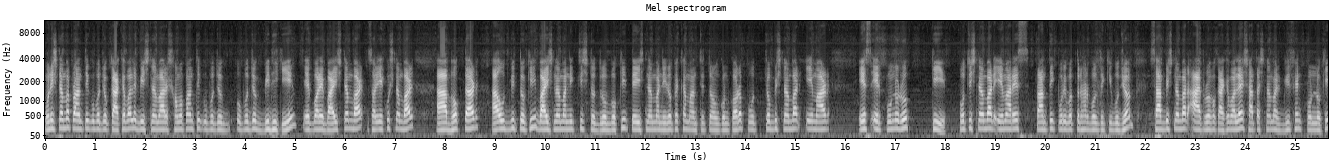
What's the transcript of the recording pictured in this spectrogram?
উনিশ নম্বর, প্রান্তিক উপযোগ কাকে বলে? বিশ নম্বর, সমপ্রান্তিক উপযোগ উপযোগ বিধি কী? এরপরে বাইশ নম্বর সরি একুশ নম্বর ভোক্তার উদ্বৃত্ত কি? বাইশ নাম্বার নিকৃষ্ট দ্রব্য কি? তেইশ নাম্বার নিরপেক্ষা মানচিত্র অঙ্কন করো। চব্বিশ নাম্বার এম আর এস এর পূর্ণরূপ কি? পঁচিশ নম্বর এমআরএস প্রান্তিক পরিবর্তন হার বলতে কি বুঝো? ছাব্বিশ নাম্বার আয় প্রভাব কাকে বলে? সাতাশ নাম্বার গ্রিফেন্ট পণ্য কি?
